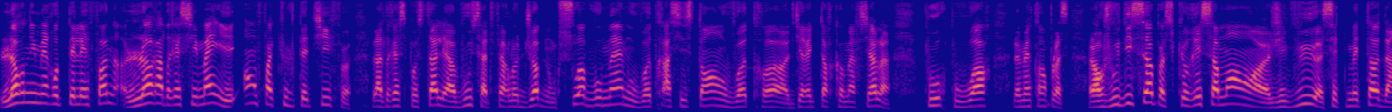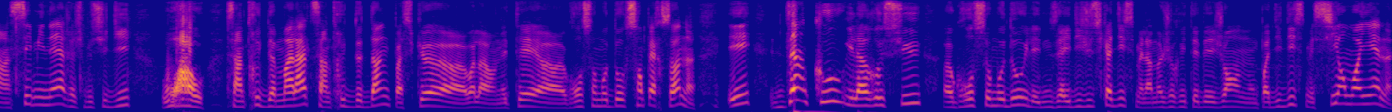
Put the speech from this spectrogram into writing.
leur numéro de téléphone, leur adresse email et en facultatif l'adresse postale et à vous ça de faire le job, donc soit vous-même ou votre assistant ou votre directeur commercial pour pouvoir le mettre en place. Alors je vous dis ça parce que récemment j'ai vu cette méthode à un séminaire et je me suis dit waouh, c'est un truc de malade, c'est un truc de dingue parce que euh, voilà, on était euh, grosso modo 100 personnes et d'un coup, il a reçu euh, grosso modo, il nous avait dit jusqu'à 10, mais la majorité des gens n'ont pas dit 10, mais si en moyenne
